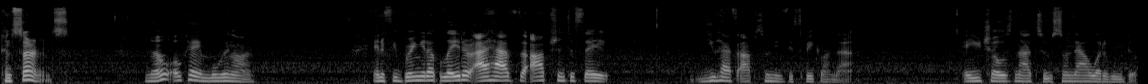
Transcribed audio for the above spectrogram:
Concerns? No? Okay, moving on. And if you bring it up later, I have the option to say, you have the opportunity to speak on that and you chose not to. So now what do we do?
